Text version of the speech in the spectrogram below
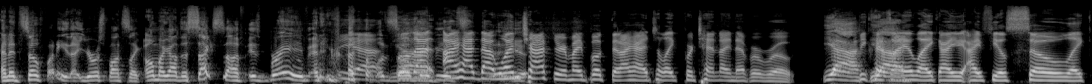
And it's so funny that your response is like, "Oh my god, the sex stuff is brave and incredible." yeah. So well, that I had that one yeah. chapter in my book that I had to like pretend I never wrote Yeah, because yeah. I like I I feel so like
